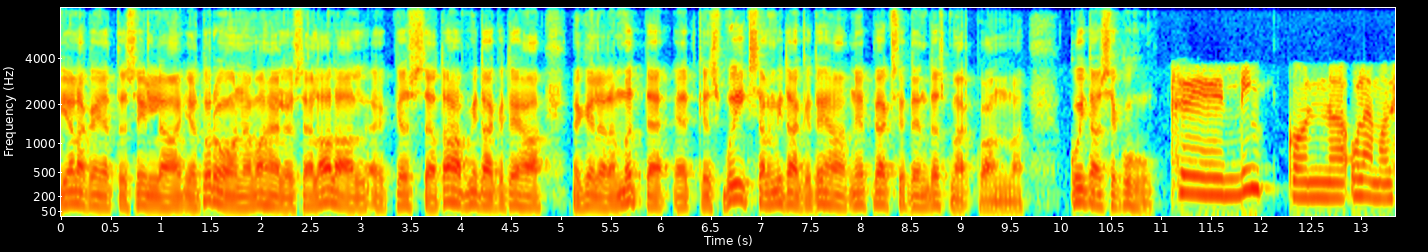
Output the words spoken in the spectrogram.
jalakäijate silla ja turuhoone vahelisel alal, kes tahab midagi teha ja kellel on mõte, et kes võiks seal midagi teha, need peaksid endast märku andma kuidas ja kuhu? see link on olemas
